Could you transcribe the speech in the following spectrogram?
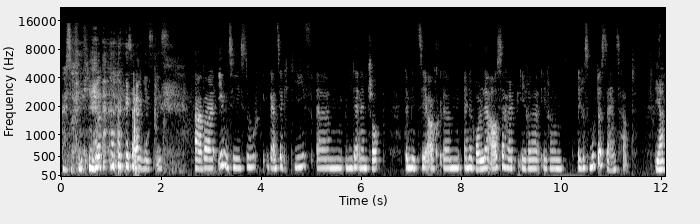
als auch für die Kinder, sagen wie es ist. Aber eben, sie sucht ganz aktiv ähm, wieder einen Job, damit sie auch ähm, eine Rolle außerhalb ihrer, ihrer, ihres Mutterseins hat. Ja,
